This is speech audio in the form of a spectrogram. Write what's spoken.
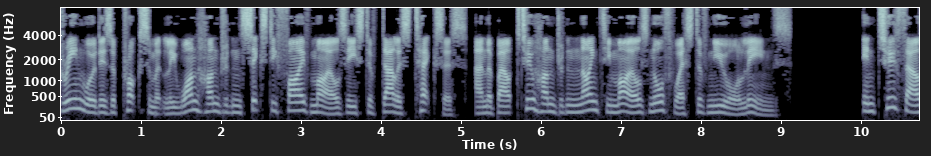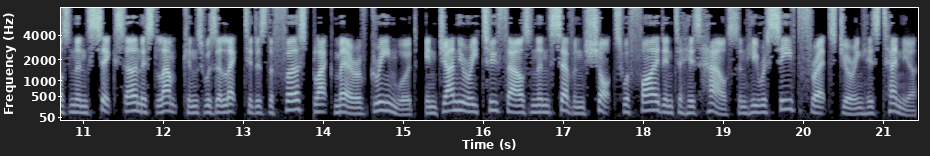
Greenwood is approximately 165 miles east of Dallas, Texas, and about 290 miles northwest of New Orleans. In 2006 Ernest Lampkins was elected as the first black mayor of Greenwood. In January 2007 shots were fired into his house and he received threats during his tenure.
